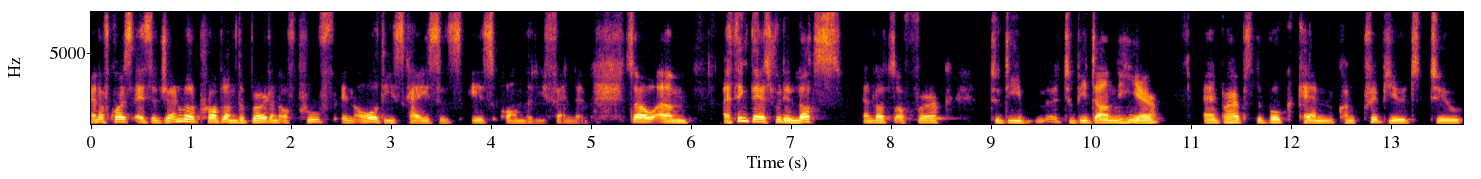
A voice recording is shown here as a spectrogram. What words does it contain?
And of course, as a general problem, the burden of proof in all these cases is on the defendant. So um, I think there's really lots and lots of work to, to be done here. And perhaps the book can contribute to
